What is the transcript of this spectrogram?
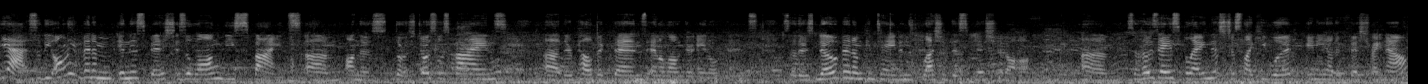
Yeah. So the only venom in this fish is along these spines, um, on those, those dorsal spines, uh, their pelvic fins, and along their anal fins. So there's no venom contained in the flesh of this fish at all. Um, so Jose is filleting this just like he would any other fish right now.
